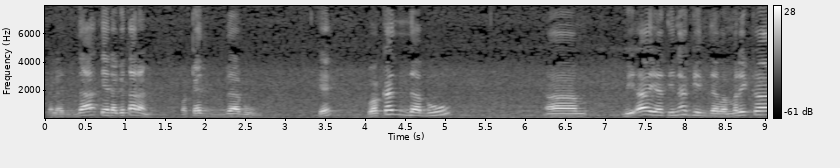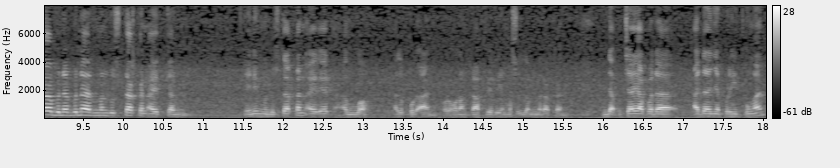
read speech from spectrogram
Kalau za tiada getaran. Fakadzabu. Okey. Wa kadzabu um, bi ayatina kidzaba mereka benar-benar mendustakan ayat kami ini mendustakan ayat-ayat Allah Al-Quran orang-orang kafir yang masuk dalam neraka tidak percaya pada adanya perhitungan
